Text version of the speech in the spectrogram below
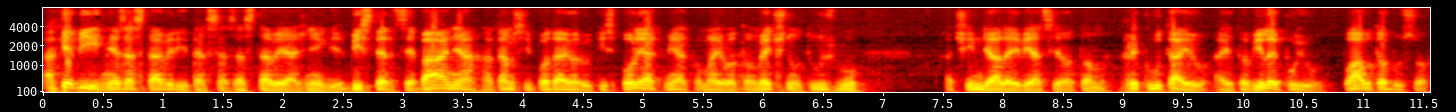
A keby ich nezastavili, tak sa zastavia až niekde v Bysterce Báňa a tam si podajú ruky s Poliakmi, ako majú o tom väčšinu túžbu a čím ďalej viacej o tom hrkútajú, aj to vylepujú po autobusoch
